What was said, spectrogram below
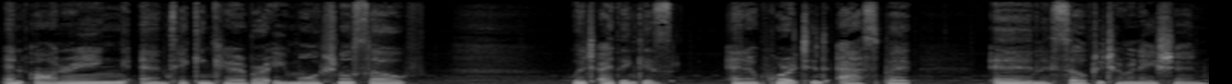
and honoring and taking care of our emotional self, which I think is an important aspect in self determination.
